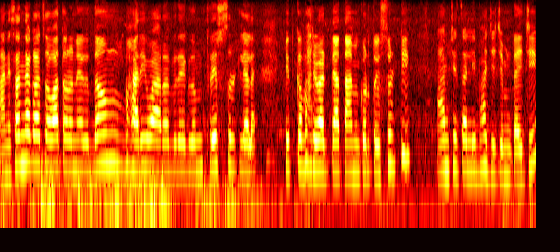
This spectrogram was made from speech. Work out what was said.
आणि संध्याकाळचं वातावरण एकदम भारी वारं बिरं एकदम फ्रेश सुटलेलं आहे. इतकं भारी वाटते आता आम्ही करतोय सुट्टी. आमची चालली भाजी चिमटायची.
